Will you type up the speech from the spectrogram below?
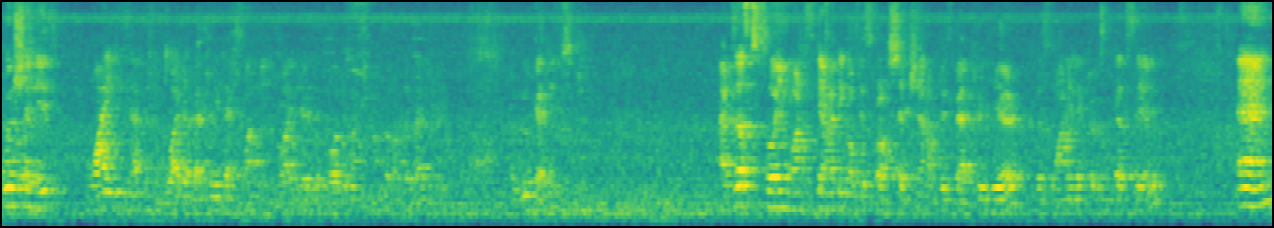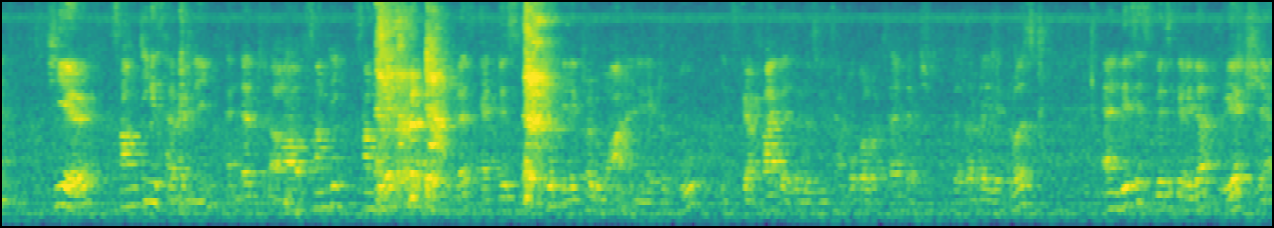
question is, why it is happening? Why the battery is expanding? Why there is a volume expansion of the battery? Now, look at it. I'm just showing one schematic of this cross section of this battery here, this one electrochemical cell, and here something is happening, and that uh, something some place at this electrode one and electrode two. It's graphite as well as lithium cobalt oxide. That are the electrodes. And this is basically the reaction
